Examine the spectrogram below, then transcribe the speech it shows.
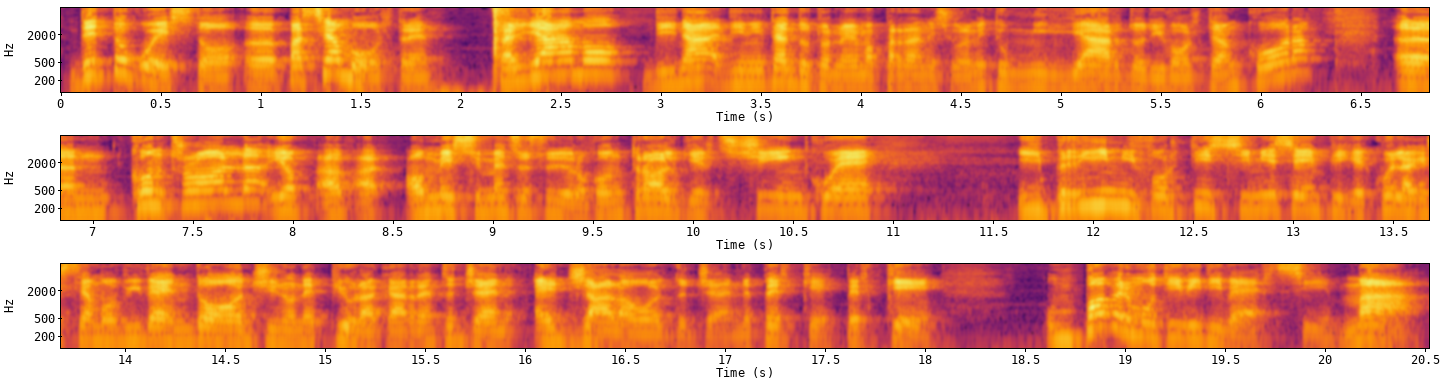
Detto questo, eh, passiamo oltre. Tagliamo, di, na- di Nintendo torneremo a parlarne sicuramente un miliardo di volte ancora. Ehm, Control, io eh, eh, ho messo in mezzo il studio Control, Gears 5, i primi fortissimi esempi che quella che stiamo vivendo oggi non è più la current gen, è già la old gen. Perché? Perché un po' per motivi diversi, ma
